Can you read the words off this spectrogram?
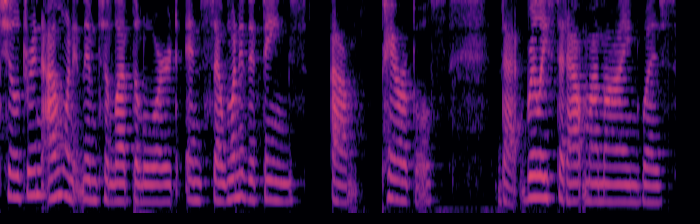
children, I wanted them to love the Lord. And so, one of the things, um, parables that really stood out in my mind was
